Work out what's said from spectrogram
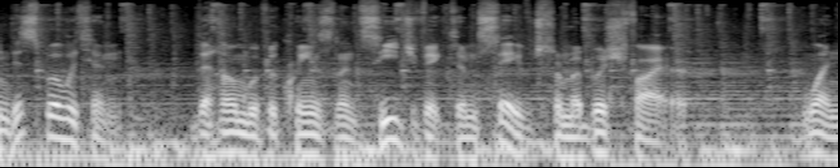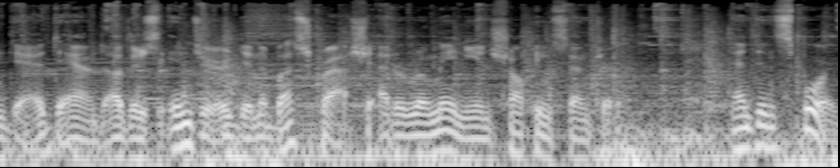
In this bulletin, the home of a Queensland siege victim saved from a bushfire. One dead and others injured in a bus crash at a Romanian shopping centre. And in sport,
